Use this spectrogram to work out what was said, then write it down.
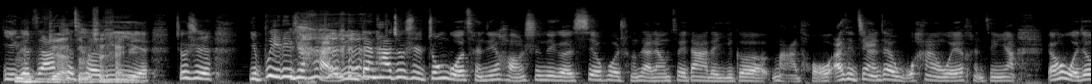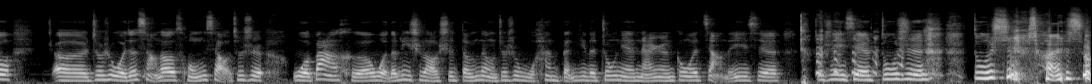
一个嗯扎克特对啊怎么是海利，就是也不一定是海运，但它就是中国曾经好像是那个卸货承载量最大的一个码头，而且竟然在武汉，我也很惊讶。然后我就。呃，就是我就想到从小就是我爸和我的历史老师等等，就是武汉本地的中年男人跟我讲的一些，就是一些都市 都市传说，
